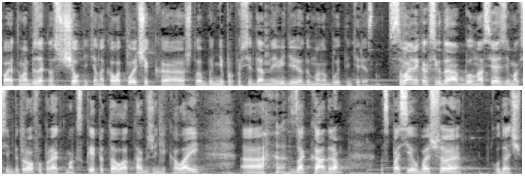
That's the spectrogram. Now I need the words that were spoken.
поэтому обязательно щелкните на колокольчик, э, чтобы не пропустить данное видео, я думаю, оно будет интересным. С вами, как всегда, был на связи Максим Петров и проект Max Capital, а также Николай э, за кадром. Спасибо большое, удачи!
